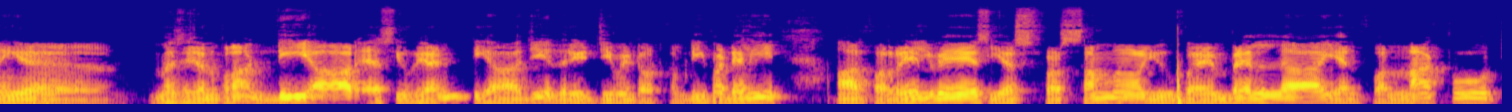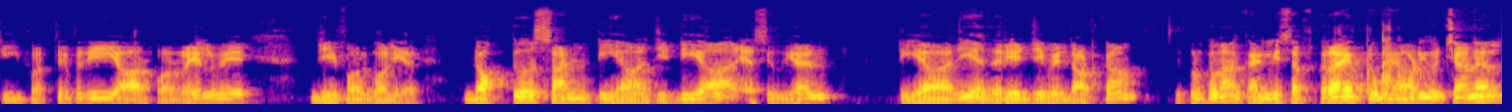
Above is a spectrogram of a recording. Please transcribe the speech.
நீங்கள் மெசேஜ் அனுப்பலாம். DRSUN TRG at the rate Gmail dot com D for Delhi R for railways S for summer U for umbrella N for Nagpur T for Tirupati R for railway G for Gwalior doctor sun TRG DRSUN TRG at the rate Gmail dot com கொடுக்கலாம் kindly subscribe to my audio channel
